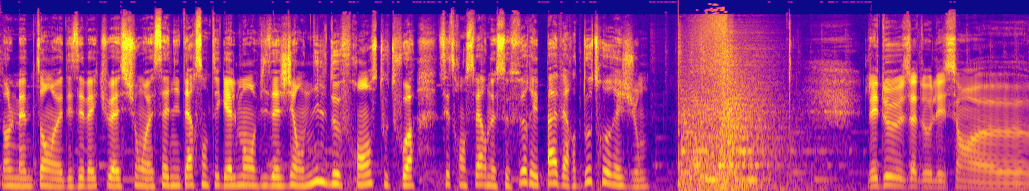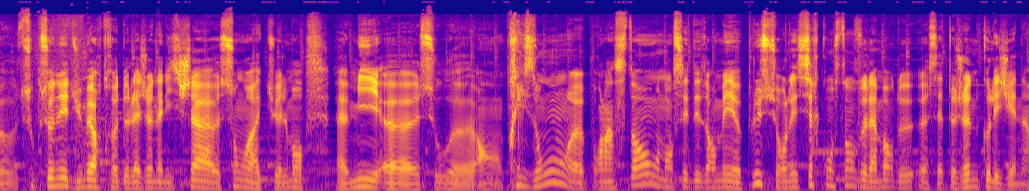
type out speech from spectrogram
Dans le même temps, des évacuations sanitaires sont également envisagées en Ile-de-France. Toutefois, ces transferts ne se feraient pas vers d'autres régions. Les deux adolescents euh, soupçonnés du meurtre de la jeune Alice Chat sont actuellement euh, mis euh, sous, en prison. pour l'instant, on en sait désormais plus sur les circonstances de la mort de cette jeune collégienne.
